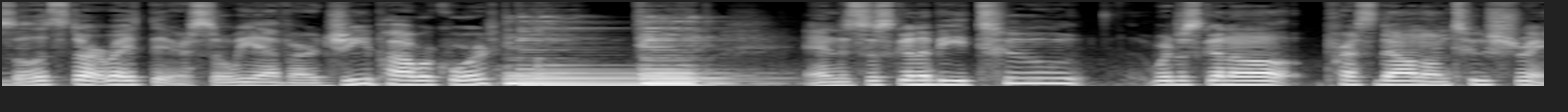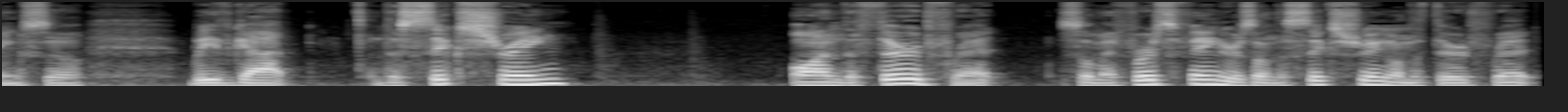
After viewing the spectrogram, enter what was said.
So let's start right there. So we have our G power chord. And it's just going to be two, we're just going to press down on two strings. So we've got the sixth string on the third fret. So my first finger is on the sixth string on the third fret,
